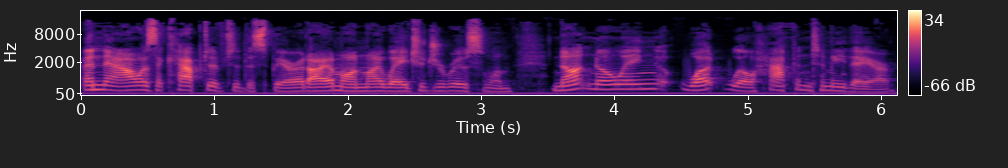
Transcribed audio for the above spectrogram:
And now, as a captive to the Spirit, I am on my way to Jerusalem, not knowing what will happen to me there,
